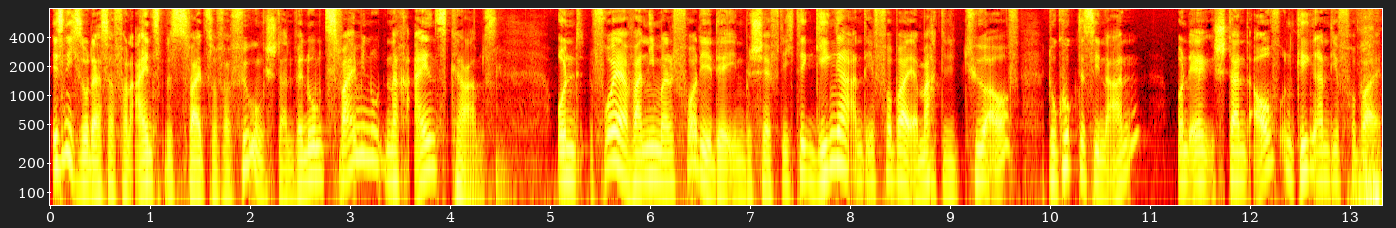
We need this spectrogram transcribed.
Ist nicht so, dass er von eins bis zwei zur Verfügung stand. Wenn du um zwei Minuten nach eins kamst und vorher war niemand vor dir, der ihn beschäftigte, ging er an dir vorbei. Er machte die Tür auf, du gucktest ihn an und er stand auf und ging an dir vorbei.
